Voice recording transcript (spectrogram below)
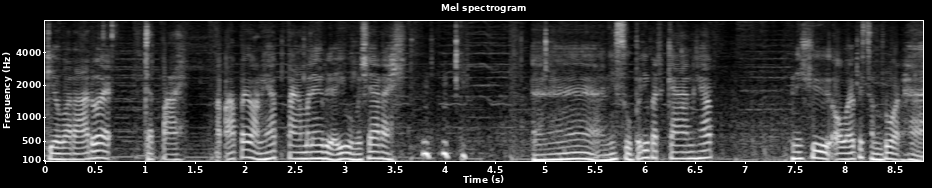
เดียววาระด้วยจัดไปอัพอัพไปก่อนครับ ตังมันยังเหลืออยู่ไม่ใช่อะไรอ่าอันนี้สูตรปฏิบัติการครับอันนี้คือเอาไว้ไปสำรวจหา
